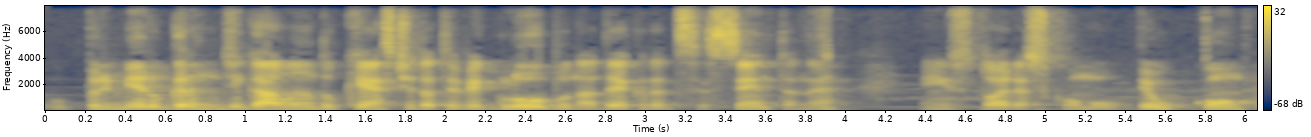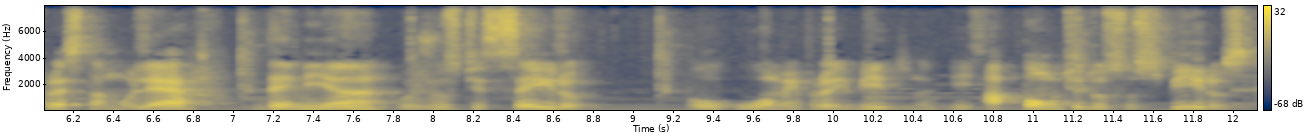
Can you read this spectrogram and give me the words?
o primeiro grande galã do cast da TV Globo na década de 60, né? em histórias como Eu Compro Esta Mulher, Demian, o Justiceiro, ou O Homem Proibido, né? e A Ponte dos Suspiros,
